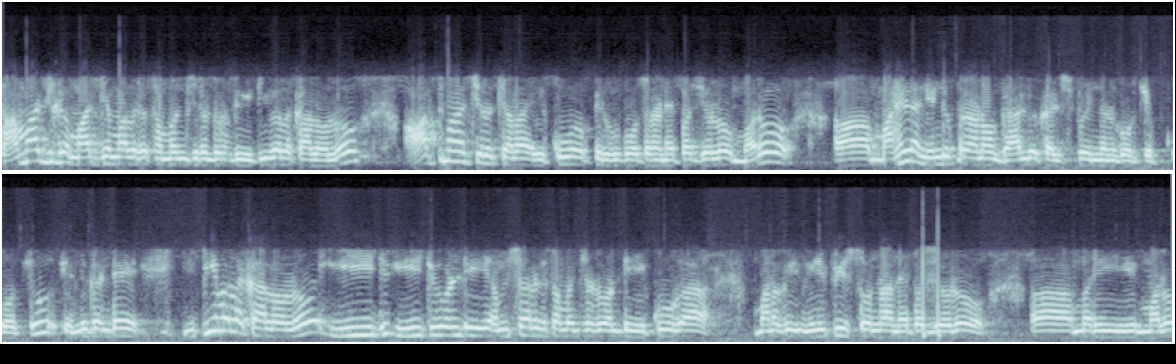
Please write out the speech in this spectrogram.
సామాజిక మాధ్యమాలకు సంబంధించినటువంటి ఇటీవల కాలంలో ఆత్మహత్యలు చాలా ఎక్కువ పెరిగిపోతున్న నేపథ్యంలో మరో మహిళ నిండు ప్రాణం గాల్లో కలిసిపోయిందని కూడా చెప్పుకోవచ్చు. ఎందుకంటే ఇటీవల కాలంలో ఈ ఇటువంటి అంశాలకు సంబంధించినటువంటి ఎక్కువగా మనకు వినిపిస్తున్న నేపథ్యంలో మరి మరో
